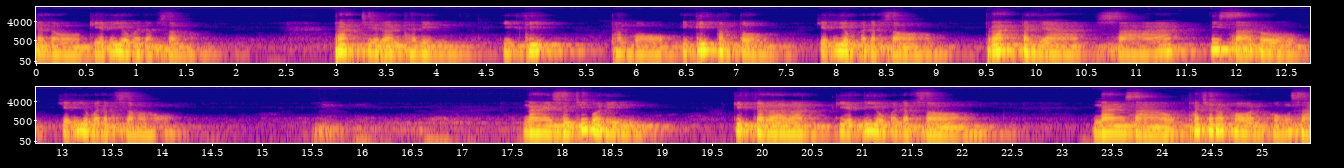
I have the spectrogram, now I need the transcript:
ตโน เกียรตินิยมอันดับสองพระจิรันธนิน อิทธิธรรมโม อิทธิธรรมโต เกียรตินิยมอันดับสองพระปัญญาสานิสาโร เกียรตินิยมอันดับสอง นายสุทธิบดิน กิจกรารัน เกียรตินิยมอันดับสอง นางสาวพัชรพรหงสา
